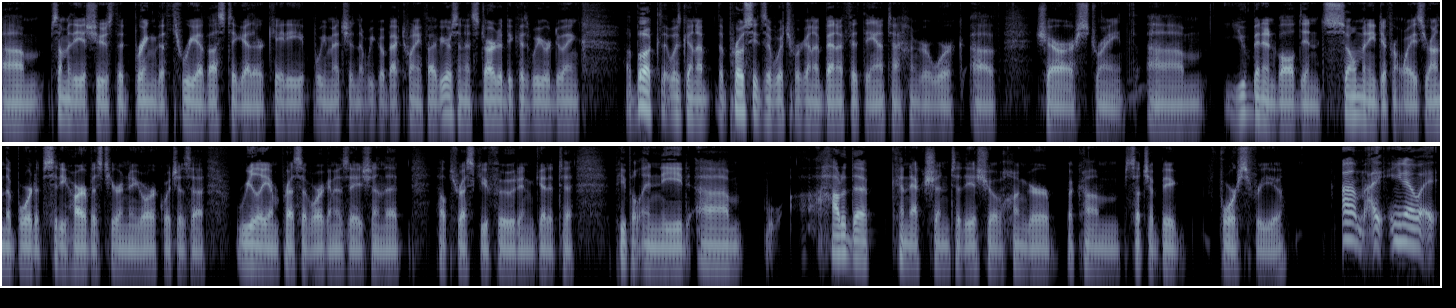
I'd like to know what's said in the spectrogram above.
um, some of the issues that bring the three of us together. Katie, we mentioned that we go back 25 years, and it started because we were doing a book that was going to, the proceeds of which were going to benefit the anti hunger work of Share Our Strength. Um, you've been involved in so many different ways. You're on the board of City Harvest here in New York, which is a really impressive organization that helps rescue food and get it to people in need. Um, how did the connection to the issue of hunger become such a big force for you? Um, I, you know, it,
